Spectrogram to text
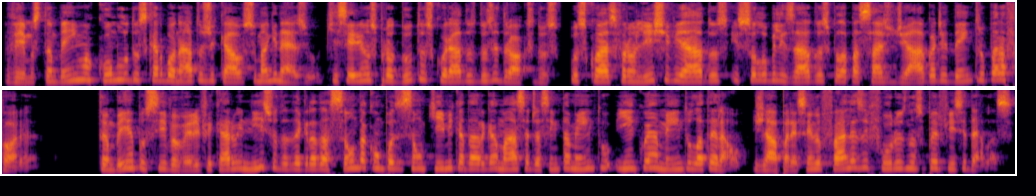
Vemos também um acúmulo dos carbonatos de cálcio e magnésio, que seriam os produtos curados dos hidróxidos, os quais foram lixiviados e solubilizados pela passagem de água de dentro para fora. Também é possível verificar o início da degradação da composição química da argamassa de assentamento e encunhamento lateral, já aparecendo falhas e furos na superfície delas.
